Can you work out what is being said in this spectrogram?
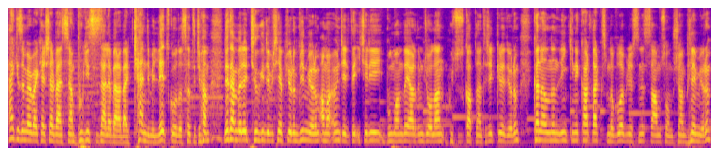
Herkese merhaba arkadaşlar ben Sinan. Bugün sizlerle beraber kendimi Let's Go'da satacağım. Neden böyle çılgınca bir şey yapıyorum bilmiyorum ama öncelikle içeriği bulmamda yardımcı olan Huysuz Kaptan'a teşekkür ediyorum. Kanalının linkini kartlar kısmında bulabilirsiniz. Sağ mı sol mu şu an bilemiyorum.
